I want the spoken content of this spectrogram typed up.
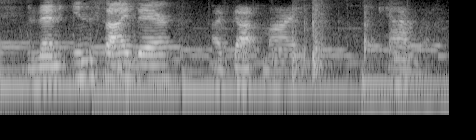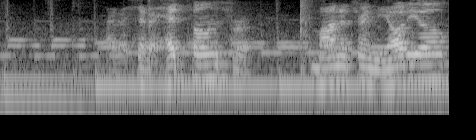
And then inside there, I've got my camera. As I set a headphones for monitoring the audio.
